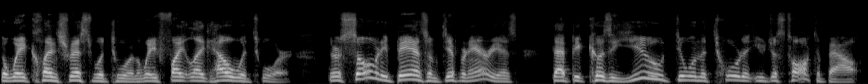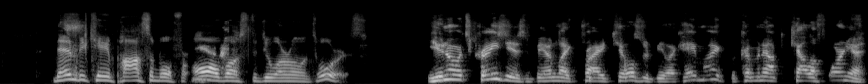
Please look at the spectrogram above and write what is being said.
the way Clenched Wrist would tour, the way Fight Like Hell would tour. There's so many bands from different areas that because of you doing the tour that you just talked about, then became possible for all of us to do our own tours. You know what's crazy is a band like Pride Kills would be like, "Hey, Mike, we're coming out to California,"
